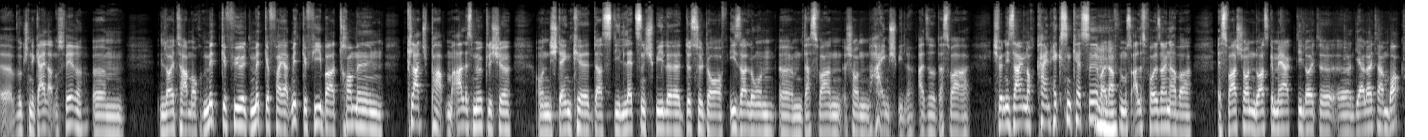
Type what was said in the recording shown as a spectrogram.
äh, wirklich eine geile Atmosphäre. Ähm, Leute haben auch mitgefühlt, mitgefeiert, mitgefiebert, Trommeln, Klatschpappen, alles Mögliche. Und ich denke, dass die letzten Spiele, Düsseldorf, Iserlohn, ähm, das waren schon Heimspiele. Also das war, ich würde nicht sagen, noch kein Hexenkessel, mhm. weil dafür muss alles voll sein, aber es war schon, du hast gemerkt, die Leute, äh, die Leute haben Bock,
